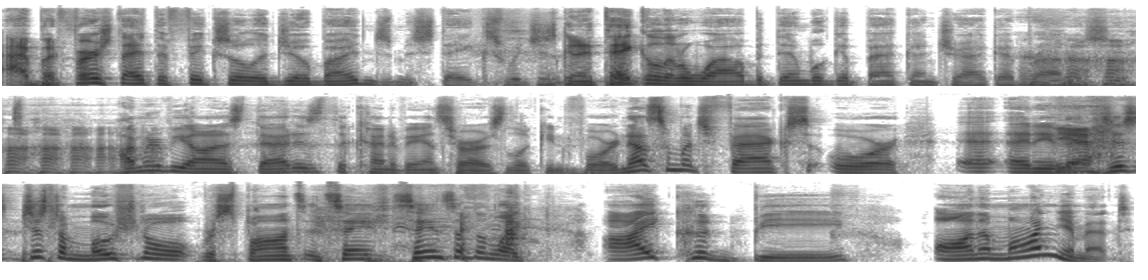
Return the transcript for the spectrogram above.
Uh, but first, I have to fix all of Joe Biden's mistakes, which is going to take a little while, but then we'll get back on track. I promise you. I'm going to be honest. That is the kind of answer I was looking for. Not so much facts or any of Yeah. that. Just just emotional response and saying saying something like, "I could be." On a monument,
